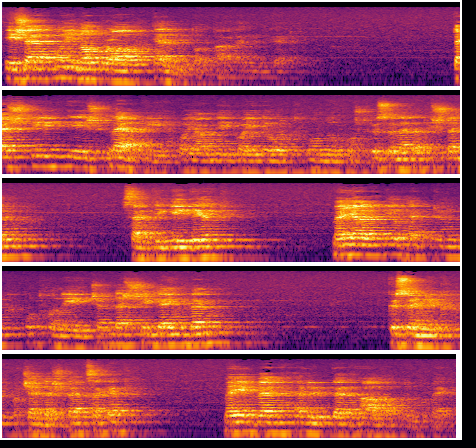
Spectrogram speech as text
és e mai napra eljutattál bennünket. Testi és lelki ajándékaidért mondunk most köszönetet Istenünk, szent igédért, melyel élhettünk otthoni csendességeinkben. Köszönjük a csendes perceket, melyekben előtted állhattunk meg.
